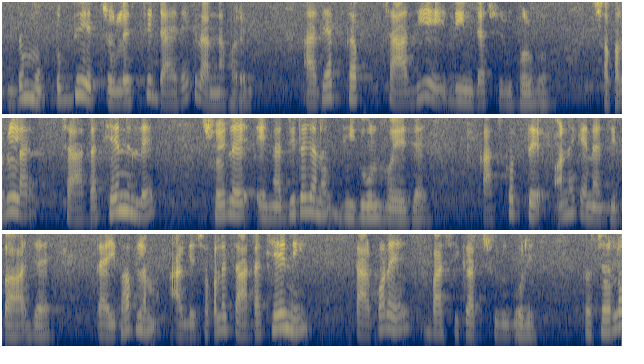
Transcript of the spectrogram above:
একদম মুখ টুক ধুয়ে চলে এসেছি ডাইরেক্ট রান্নাঘরে। আজ এক কাপ চা দিয়েই দিনটা শুরু করব। সকালবেলায় চাটা খেয়ে নিলে শরীরে এনার্জিটা যেন দ্বিগুণ হয়ে যায়। কাজ করতে অনেক এনার্জি পাওয়া যায়। তাই ভাবলাম আগে সকালে চাটা খেয়ে নিই, তারপরে বাসি কাজ শুরু করি। তো চলো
